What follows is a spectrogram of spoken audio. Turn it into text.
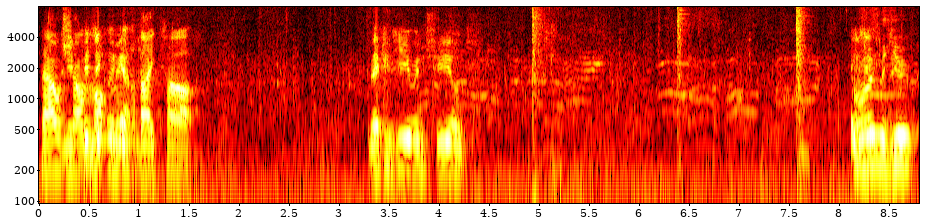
Thou you shalt not move thy cart. Make a human shield. In the hu-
